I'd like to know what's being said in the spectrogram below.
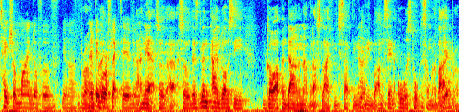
takes your mind off of you know Bro, and a bit more reflective. And, and yeah, so uh, so there's been times where obviously you go up and down and that, but that's life. You just have to, you know what I mean. But I'm saying always talk to someone about Yeah. it, bro.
